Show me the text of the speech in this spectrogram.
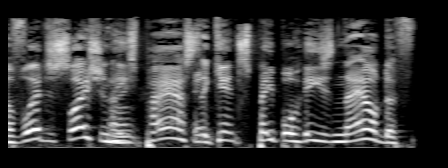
of legislation he's passed against people he's now def-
